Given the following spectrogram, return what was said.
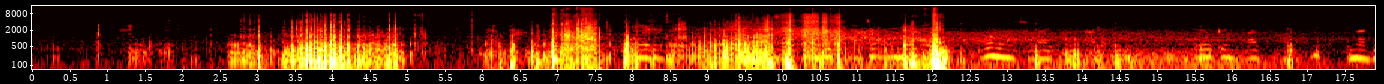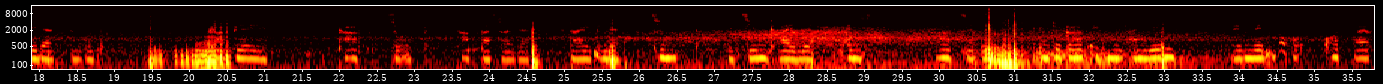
wieder zurück. Kaffee, Kraftzeug, Kraftfahrzeuge, steigende Benzinkreise, ein Strafzettel. Und so gab ich mich an jeden regelmäßigen Ort bei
